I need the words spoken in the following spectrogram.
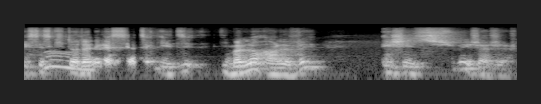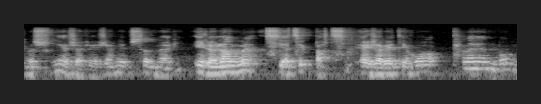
Et c'est ce qui t'a oh. donné la sciatique. Il dit, il me l'a enlevé. Et j'ai sué, je, me souviens, je n'avais jamais vu ça de ma vie. Et le lendemain, sciatique parti. Et j'avais été voir plein de monde.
